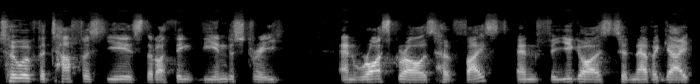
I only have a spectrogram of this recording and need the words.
two of the toughest years that I think the industry and rice growers have faced. And for you guys to navigate,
